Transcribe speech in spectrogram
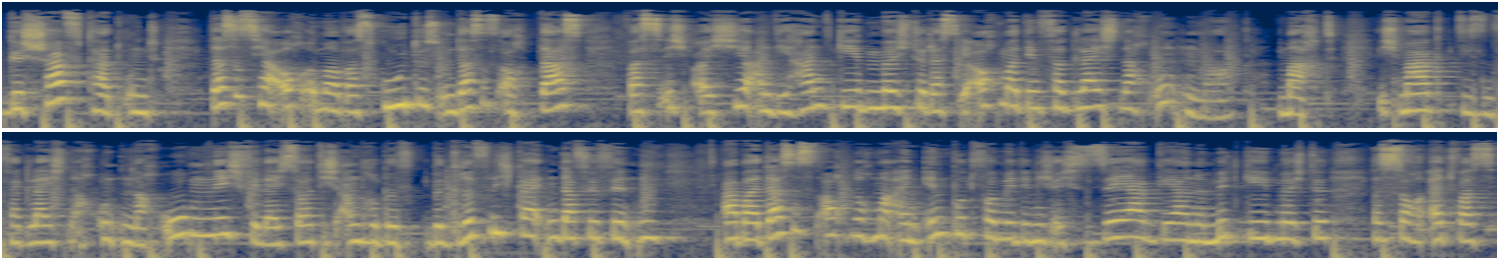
geschafft hat. Und das ist ja auch immer was Gutes und das ist auch das, was ich euch hier an die Hand geben möchte, dass ihr auch mal den Vergleich nach unten macht. Ich mag diesen Vergleich nach unten, nach oben nicht. Vielleicht sollte ich andere Be Begrifflichkeiten dafür finden. Aber das ist auch nochmal ein Input von mir, den ich euch sehr gerne mitgeben möchte. Das ist auch etwas,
